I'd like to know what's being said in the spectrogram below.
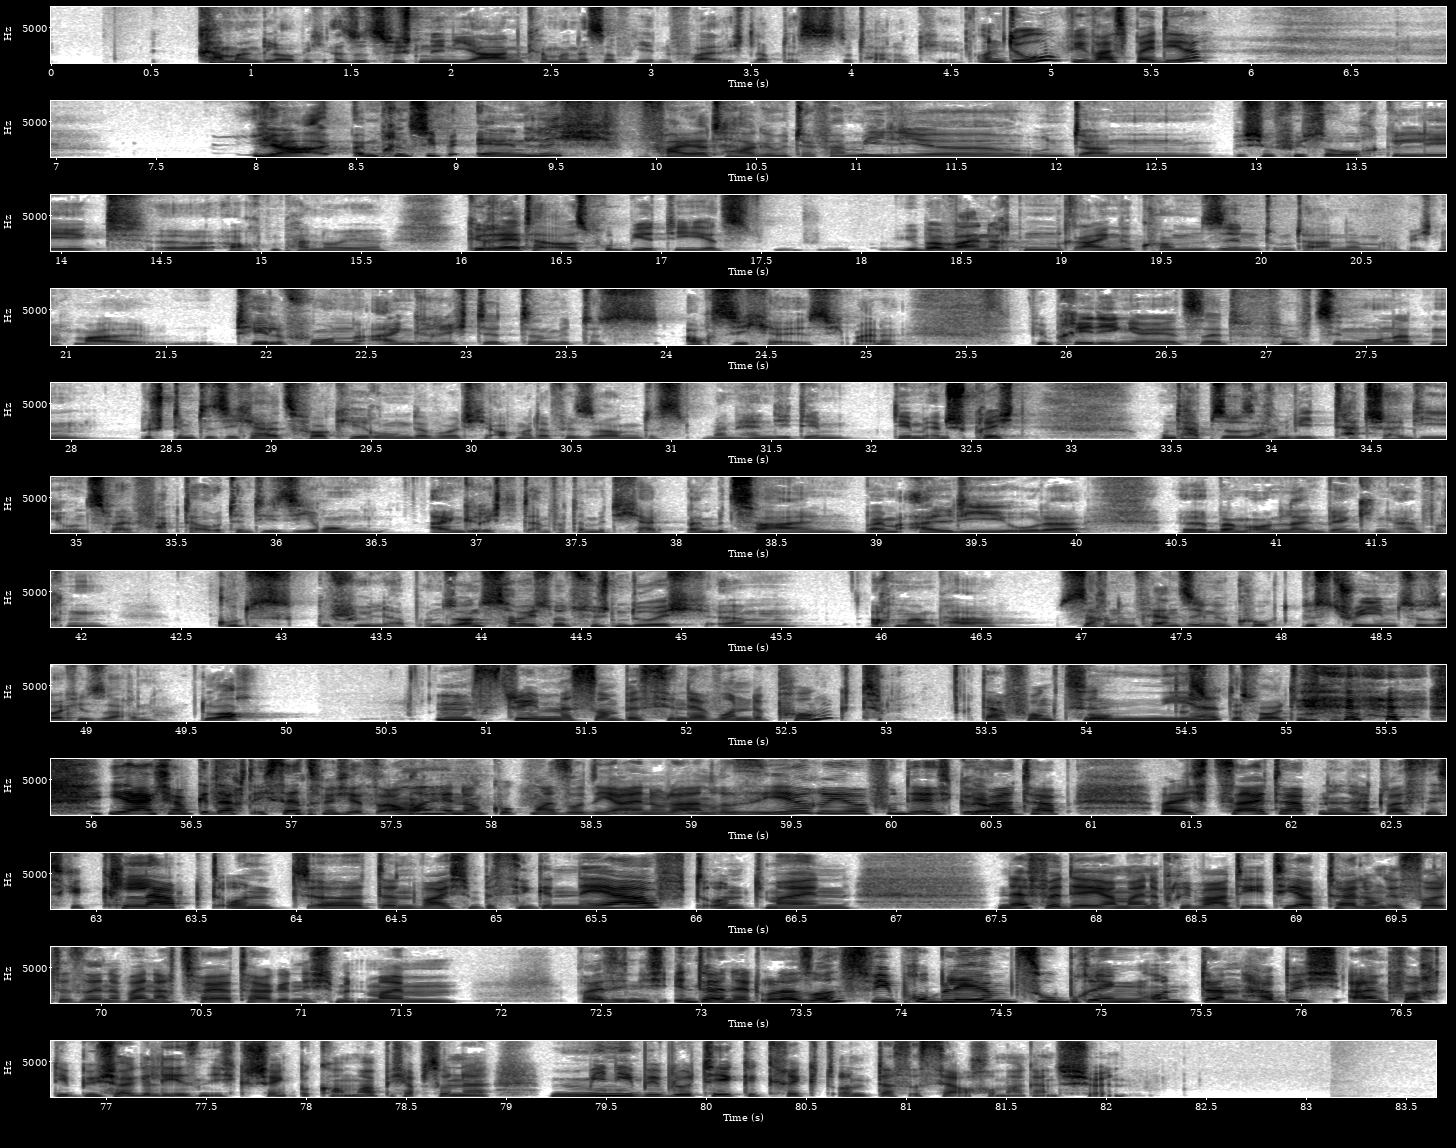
Kann man, glaube ich. Also zwischen den Jahren kann man das auf jeden Fall. Ich glaube, das ist total okay. Und du? Wie war es bei dir? Ja, im Prinzip ähnlich. Feiertage mit der Familie und dann ein bisschen Füße hochgelegt, äh, auch ein paar neue Geräte ausprobiert, die jetzt über Weihnachten reingekommen sind. Unter anderem habe ich nochmal Telefon eingerichtet, damit es auch sicher ist. Ich meine, wir predigen ja jetzt seit 15 Monaten bestimmte Sicherheitsvorkehrungen. Da wollte ich auch mal dafür sorgen, dass mein Handy dem, dem entspricht und habe so Sachen wie Touch ID und Zwei-Faktor-Authentisierung eingerichtet, einfach damit ich halt beim Bezahlen, beim Aldi oder äh, beim Online-Banking einfach ein gutes Gefühl habe. Und sonst habe ich so zwischendurch ähm, auch mal ein paar Sachen im Fernsehen geguckt, gestreamt, so solche Sachen. Du auch? Streamen ist so ein bisschen der wunde Punkt da funktioniert. Oh, das, das wollte ich nicht. ja, ich habe gedacht, ich setze mich jetzt auch mal hin und guck mal so die ein oder andere Serie, von der ich gehört ja. habe, weil ich Zeit habe. Dann hat was nicht geklappt und äh, dann war ich ein bisschen genervt und mein Neffe, der ja meine private IT-Abteilung ist, sollte seine Weihnachtsfeiertage nicht mit meinem weiß ich nicht, Internet oder sonst wie Problem zubringen. Und dann habe ich einfach die Bücher gelesen, die ich geschenkt bekommen habe. Ich habe so eine Mini-Bibliothek gekriegt und das ist ja auch immer ganz schön.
